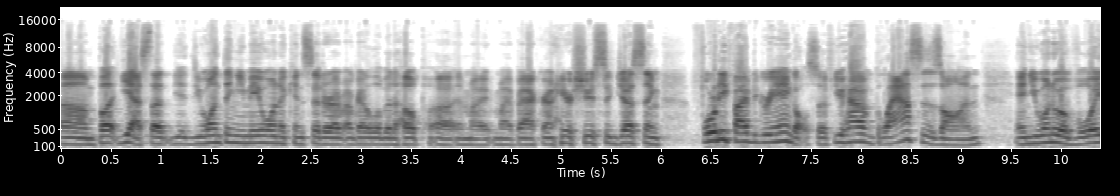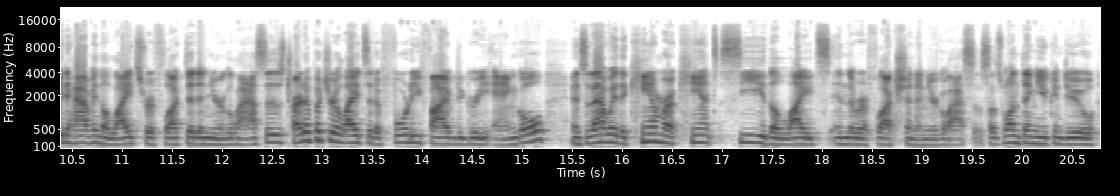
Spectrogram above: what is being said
Um, but yes, that the one thing you may want to consider. I've, I've, got a little bit of help uh, in my my background here. She was suggesting 45 degree angle. So if you have glasses on and you want to avoid having the lights reflected in your glasses, try to put your lights at a 45 degree angle. And so that way the camera can't see the lights in the reflection in your glasses. So that's one thing you can do.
